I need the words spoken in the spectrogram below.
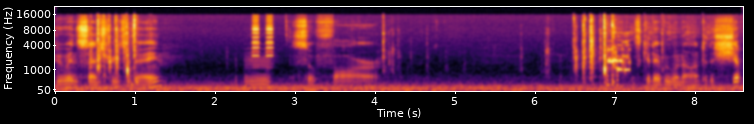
Guin Sentry today. Mm, so far. Let's get everyone onto the ship.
